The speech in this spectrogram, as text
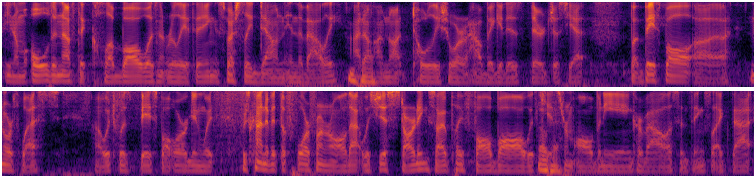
you know, I'm old enough that club ball wasn't really a thing, especially down in the valley. I don't, I'm not totally sure how big it is there just yet. But baseball, uh, Northwest, uh, which was baseball Oregon, which was kind of at the forefront of all that, was just starting. So I play fall ball with Okay. kids from Albany and Corvallis and things like that.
